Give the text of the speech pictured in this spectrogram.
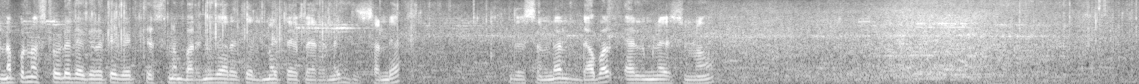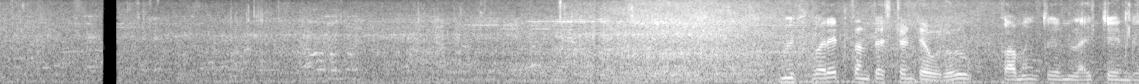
అన్నపూర్ణ స్టూడియో దగ్గర అయితే వెయిట్ చేస్తున్న. భరణి గారు అయితే హెల్మెట్ అయిపోయారండి. This Sunday. This Sunday double elimination. మీ ఫేవరెట్ కంటెస్టెంట్ ఎవరు? కామెంట్ చేయండి లైక్ చేయండి.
